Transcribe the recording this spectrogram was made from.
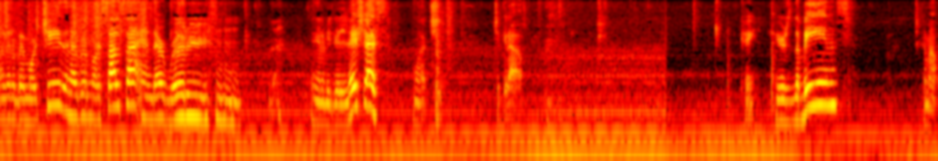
A little bit more cheese and a little bit more salsa, and they're ready. they're gonna be delicious. Watch. Check it out. Okay, here's the beans. Check them out.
